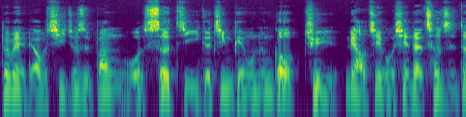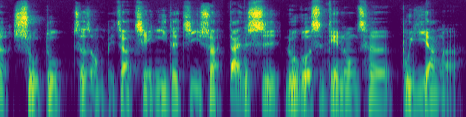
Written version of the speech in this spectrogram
对不对？了不起就是帮我设计一个晶片，我能够去了解我现在车子的速度，这种比较简易的计算。但是如果是电动车，不一样了。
